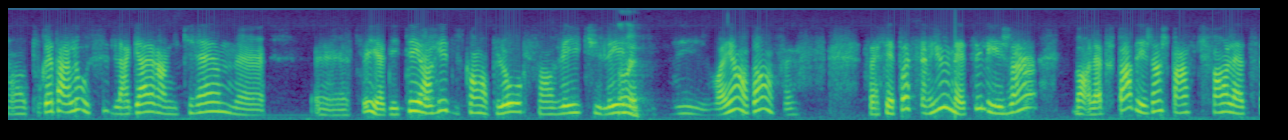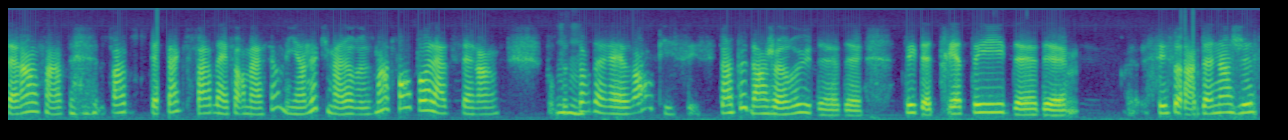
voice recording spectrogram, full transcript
on pourrait parler aussi de la guerre en Ukraine. tu sais, il y a des théories du complot qui sont véhiculées voyons donc, ça, ça fait pas sérieux, mais tu sais, les gens, bon, la plupart des gens, je pense qu'ils font la différence entre faire du spectacle et faire de l'information, mais il y en a qui malheureusement font pas la différence pour toutes mhm. sortes de raisons, puis c'est un peu dangereux de, de, de traiter de, de c'est ça, en donnant juste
